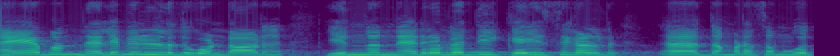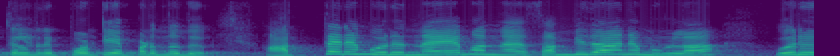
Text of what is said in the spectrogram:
നിയമം നിലവിലുള്ളത് കൊണ്ടാണ് ഇന്ന് നിരവധി കേസുകൾ നമ്മുടെ സമൂഹത്തിൽ റിപ്പോർട്ട് ചെയ്യപ്പെടുന്നത്. അത്തരം ഒരു നിയമ സംവിധാനമുള്ള ഒരു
